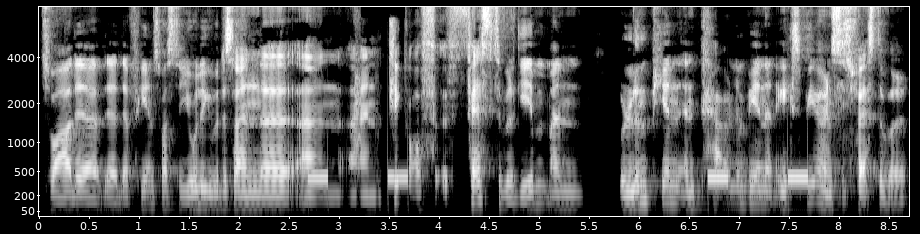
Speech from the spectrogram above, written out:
zwar der, der, der 24. Juli wird es ein, äh, ein, ein Kick-Off-Festival geben, ein Olympian and Paralympian Experiences Festival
